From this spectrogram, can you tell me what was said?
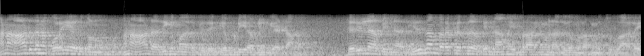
ஆனால் ஆடு தானே குறைய இருக்கணும். ஆனால் ஆடு அதிகமாக இருக்குது. எப்படி அப்படின்னு கேட்டாங்க. தெரியல அப்படின்னாரு. இதுதான் பறக்கத்து அப்படின்னாங்க இப்ராஹிம் அதிகம் ரஹமத்துல்லாலே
